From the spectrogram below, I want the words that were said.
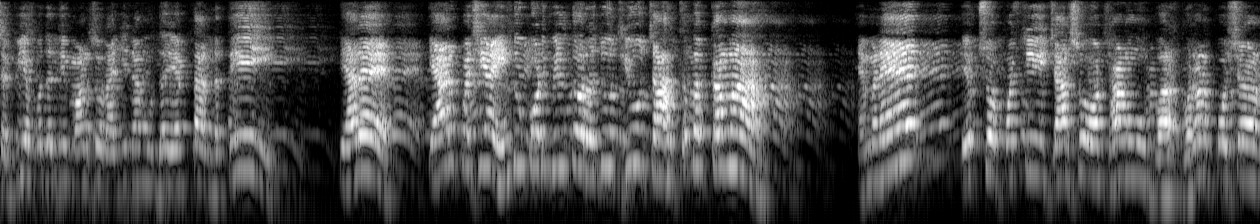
સભ્ય પદ્ધતિ માણસો રાજીનામું દઈ શકતા નથી. ત્યારે, ત્યાર પછી આ હિન્દુ કોડ બિલ તો રજૂ થયું ચાર તબક્કામાં. એમણે એકસો પચીસ, ચારસો અઠાણું ભરણ પોષણ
